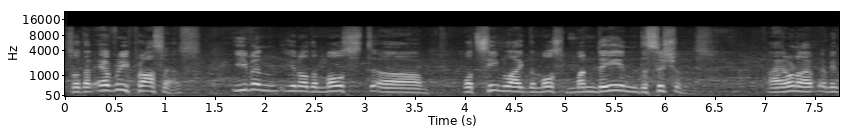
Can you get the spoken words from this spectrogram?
so that every process even you know, the most, uh, what seemed like the most mundane decisions. I don't know, I mean,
